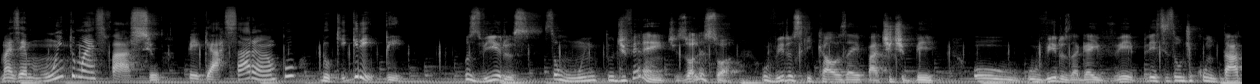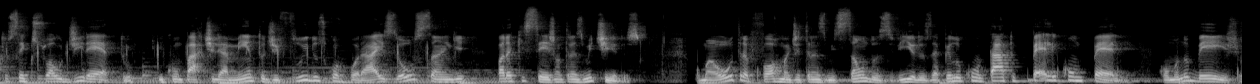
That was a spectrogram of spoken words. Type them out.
Mas é muito mais fácil pegar sarampo do que gripe. Os vírus são muito diferentes. Olha só, o vírus que causa a hepatite B ou o vírus HIV precisam de contato sexual direto e compartilhamento de fluidos corporais ou sangue para que sejam transmitidos. Uma outra forma de transmissão dos vírus é pelo contato pele com pele, como no beijo.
